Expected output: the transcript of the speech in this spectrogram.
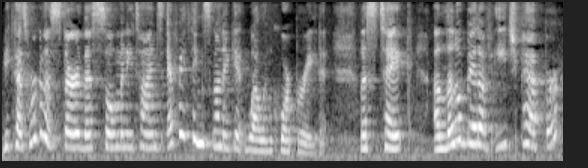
because we're going to stir this so many times, everything's going to get well incorporated. Let's take a little bit of each pepper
